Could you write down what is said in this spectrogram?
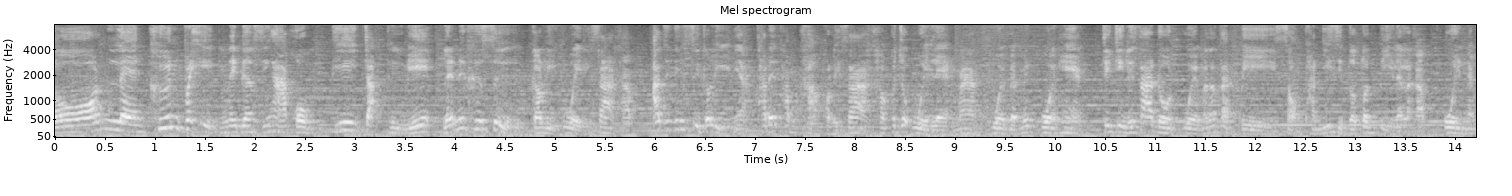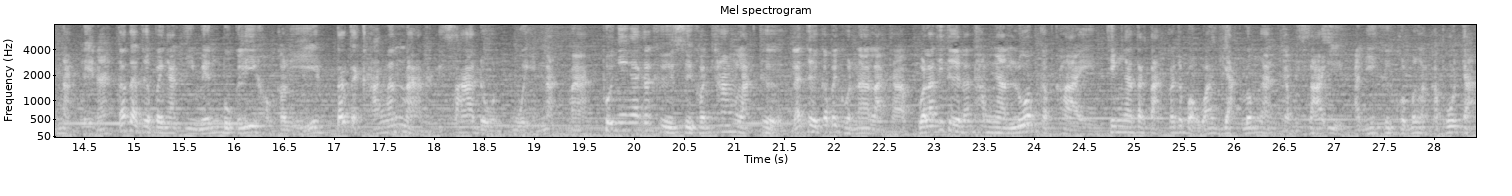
ร้อนแรงขึ้นไปอีกในเดือนสิงหาคมที่จะถึงนี้ และนี่คือสื่อเกาหลีอวยลิซ่าครับอาจริงๆสื่อเกาหลีเนี่ยถ้าได้ทำข่าวของลิซ่าเขาก็จะอวยแรงมากอวยแบบไม่กลัวแหกจริงๆลิซ่าโดนอวยมาตั้งแต่ปี 2020ต้นต้นปีแล้วล่ะครับอวยหนักๆเลยนะตั้งแต่เธอไปงานอีเวนต์บูเกอรี่ของเกาหลี ตั้งแต่ครั้งนั้นมาลิซ่าโดนอวยหนักมากพูดง่ายๆก็คือสื่อค่อนข้างรักเธอ และเธอก็เป็นคนน่ารักครับเวลาที่เธอนั้นทำงานร่วมกับใครทีมงานต่างๆ ก็จะบอกว่าอยากร่วมงานกับลิซ่าอีก อันนี้คือคนเบื้องหลังเขาพูดกัน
